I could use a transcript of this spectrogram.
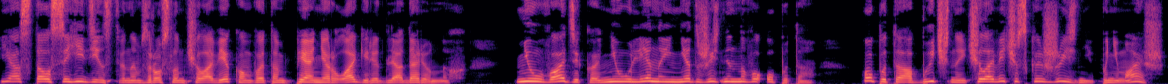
я остался единственным взрослым человеком в этом пионерлагере для одаренных. Ни у Вадика, ни у Лены нет жизненного опыта. Опыта обычной человеческой жизни, понимаешь?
